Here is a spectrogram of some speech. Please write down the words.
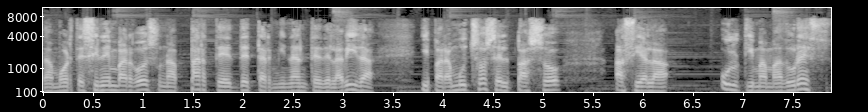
La muerte, sin embargo, es una parte determinante de la vida y para muchos el paso hacia la última madurez.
